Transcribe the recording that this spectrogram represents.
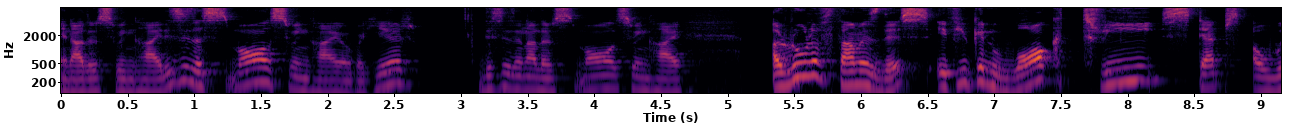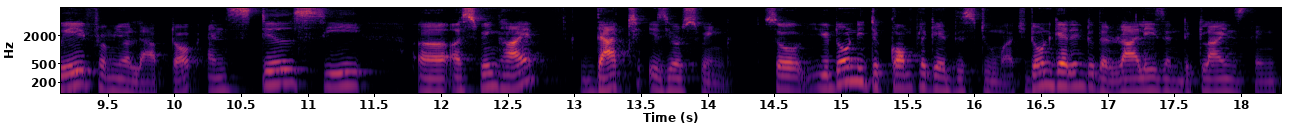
another swing high. This is a small swing high over here. This is another small swing high. A rule of thumb is this, if you can walk three steps away from your laptop and still see uh, a swing high, that is your swing. So you don't need to complicate this too much. Don't get into the rallies and declines thing.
